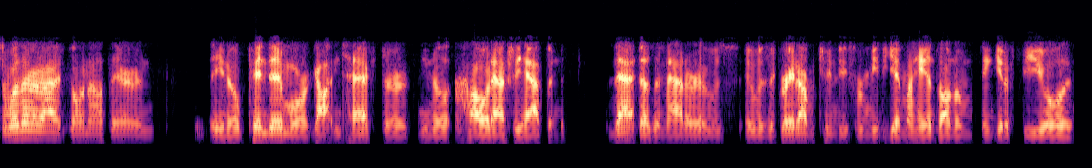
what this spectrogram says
So whether or not I had gone out there and you know pinned him or gotten text or you know how it actually happened, that doesn't matter. It was it was a great opportunity for me to get my hands on him and get a feel and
